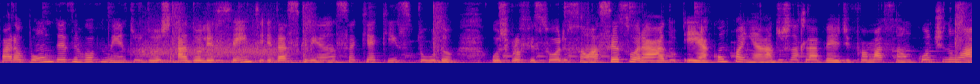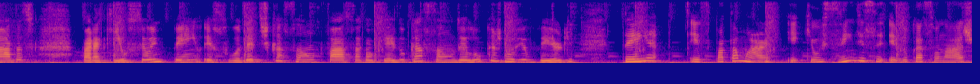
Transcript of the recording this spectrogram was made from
para o bom desenvolvimento dos adolescentes e das crianças que aqui estudam. Os professores são assessorados e acompanhados através de formação continuadas para que o seu empenho e sua dedicação faça com que a educação de Lucas do Rio Verde tenha esse patamar e que os índices educacionais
